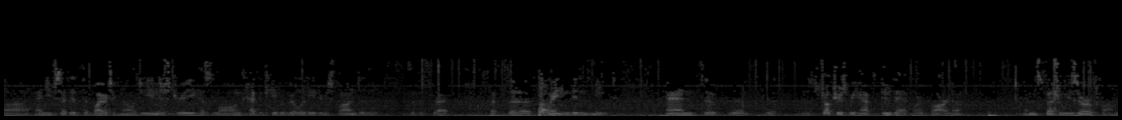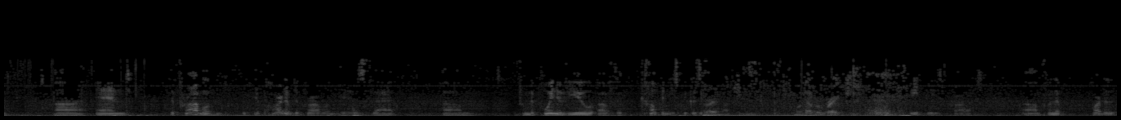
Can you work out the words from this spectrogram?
uh, and you've said that the biotechnology industry has long had the capability to respond to the, to the threat, but the twain didn't meet. And the, the, the, the structures we have to do that are BARDA and the Special Reserve Fund. Uh, and the problem, a part of the problem is that um, from the point of view of the companies, because Very much. We'll have a break. eat these products, um, from the part of the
